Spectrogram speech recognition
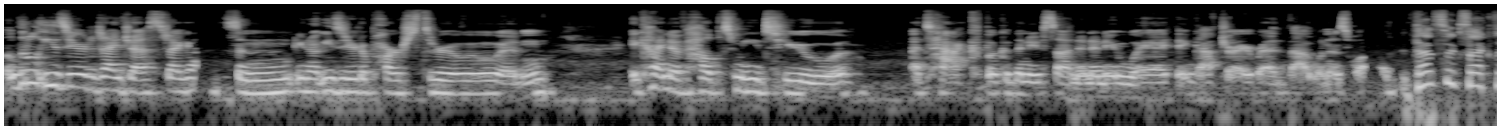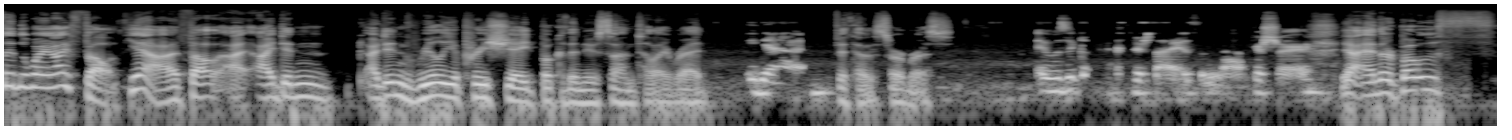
a little easier to digest, I guess, and you know, easier to parse through, and it kind of helped me to attack Book of the New Sun in a new way. I think after I read that one as well. That's exactly the way I felt. Yeah, I felt I, I didn't I didn't really appreciate Book of the New Sun until I read Yeah, Fifth of Cerberus. it was a good exercise in that for sure. Yeah, and they're both,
